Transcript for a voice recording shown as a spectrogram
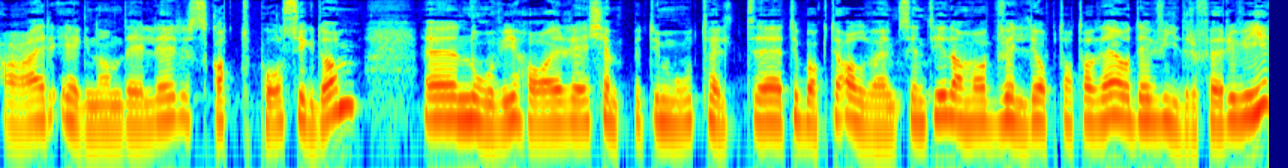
er egenandeler skatt på sykdom, eh, noe vi har kjempet imot helt eh, tilbake til Alvheim sin tid. Han var veldig opptatt av det, og det viderefører vi.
